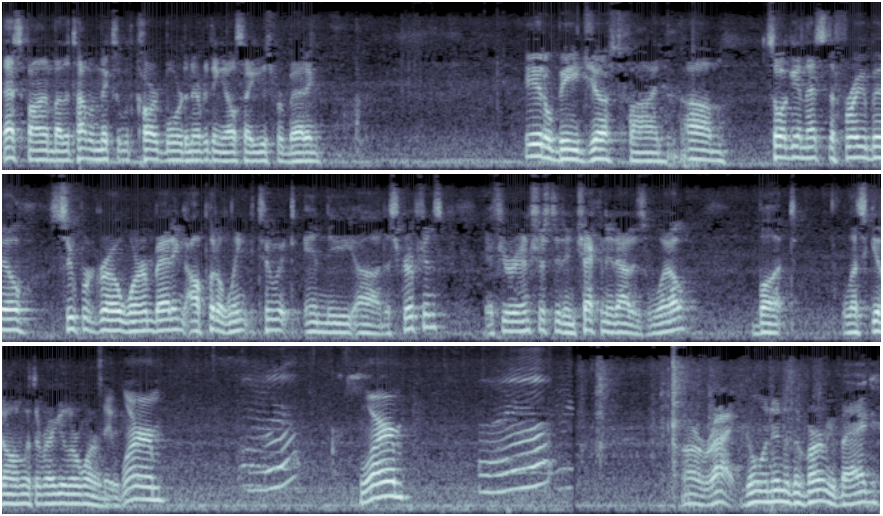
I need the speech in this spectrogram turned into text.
that's fine. By the time I mix it with cardboard and everything else I use for bedding, it'll be just fine. Um, so again, that's the Frabill Super Grow worm bedding. I'll put a link to it in the uh, descriptions if you're interested in checking it out as well. But let's get on with the regular worm. Say worm. Worm. All right, going into the vermi bag.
